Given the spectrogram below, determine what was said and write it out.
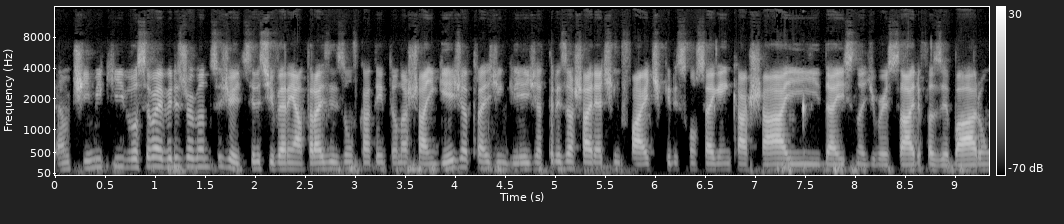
é um time que você vai ver eles jogando desse jeito. Se eles estiverem atrás, eles vão ficar tentando achar engage atrás de engage, até eles acharem a teamfight que eles conseguem encaixar e dar isso no adversário, fazer Baron,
